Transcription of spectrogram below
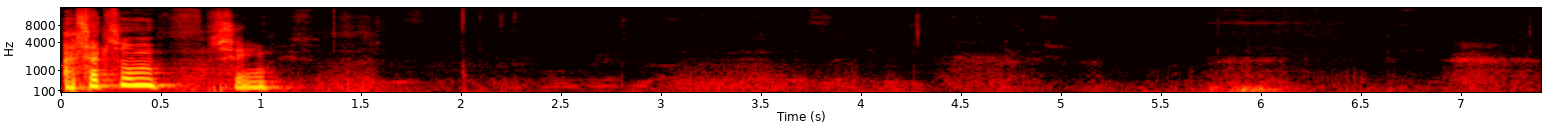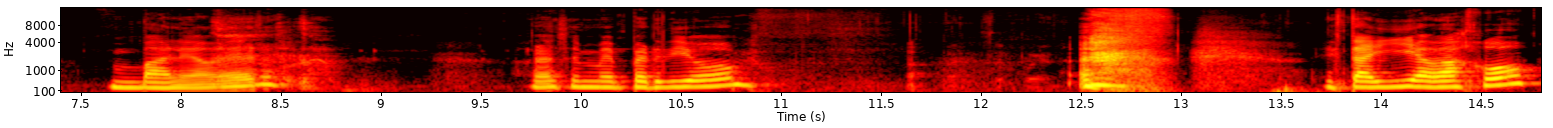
hacer zoom, sí. Vale, a ver. Ahora se me perdió. Está ahí abajo.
